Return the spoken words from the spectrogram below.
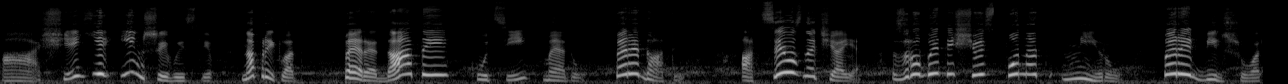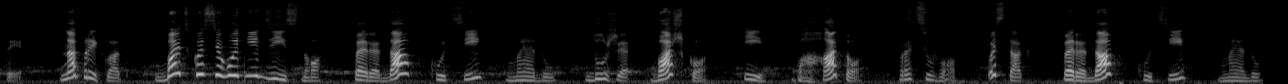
А ще є інший вислів. Наприклад, передати куці меду. Передати. А це означає зробити щось понад міру, перебільшувати. Наприклад, батько сьогодні дійсно передав куці меду. Дуже важко і багато працював. Ось так. Передав куці меду.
